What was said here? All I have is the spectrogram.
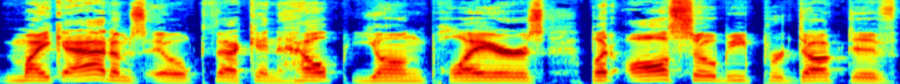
Mike Adams ilk that can help young players but also be productive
